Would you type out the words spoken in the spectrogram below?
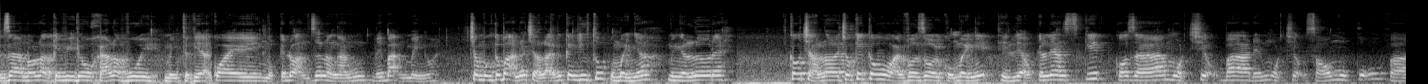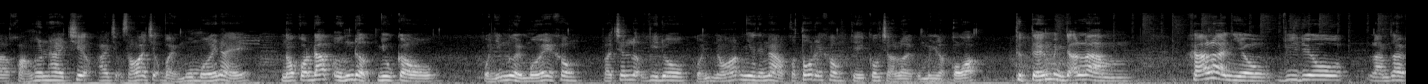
Thực ra nó là cái video khá là vui. Mình thực hiện quay một cái đoạn rất là ngắn với bạn mình thôi. Chào mừng các bạn đã trở lại với kênh youtube của mình nhé Mình là Lơ đây. Câu trả lời cho cái câu hỏi vừa rồi của mình ấy Thì liệu cái lens kit có giá 1 triệu 3 đến 1 triệu 6 mua cũ Và khoảng hơn 2 triệu, 2 triệu 6, 2 triệu 7 mua mới này ấy, Nó có đáp ứng được nhu cầu của những người mới hay không? Và chất lượng video của nó như thế nào, có tốt hay không? Thì câu trả lời của mình là có Thực tế mình đã làm khá là nhiều video, làm ra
